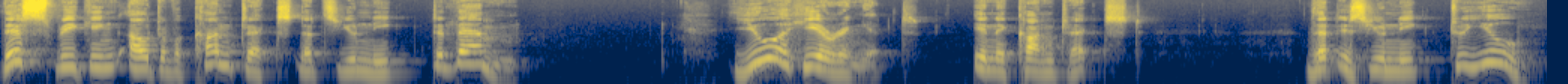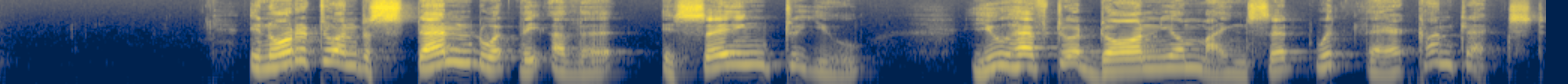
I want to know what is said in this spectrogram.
they're speaking out of a context that's unique to them. You are hearing it in a context that is unique to you. In order to understand what the other is saying to you, you have to adorn your mindset with their context.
